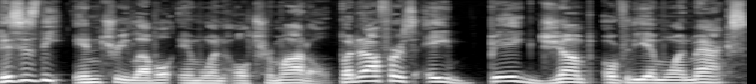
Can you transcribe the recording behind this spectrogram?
This is the entry-level M1 Ultra model, but it offers a big jump over the M1 Max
